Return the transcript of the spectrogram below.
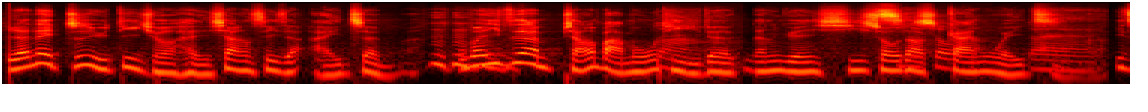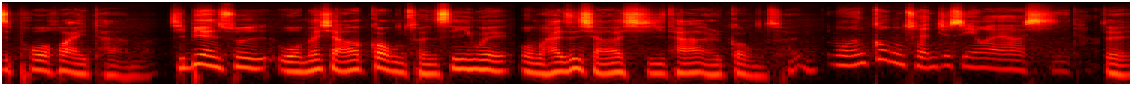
人类之于地球，很像是一只癌症嘛。我们一直在想要把母体的能源吸收到肝为止，一直破坏它嘛。即便说我们想要共存，是因为我们还是想要吸它而共存。我们共存就是因为要吸它。对，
